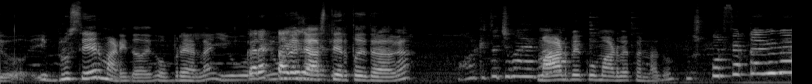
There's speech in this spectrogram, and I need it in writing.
ಇವು ಇಬ್ರು ಸೇರ್ ಮಾಡಿದ ಇದು ಒಬ್ಬರೇ ಅಲ್ಲ. ಇವು ಇವ್ರೇ ಜಾಸ್ತಿ ಇರ್ತದೆ ಇದ್ರಾಗ ಮಾಡಬೇಕು ಮಾಡ್ಬೇಕು ಅನ್ನೋದು. ಪರ್ಫೆಕ್ಟ್ ಆಗಿದೆ.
